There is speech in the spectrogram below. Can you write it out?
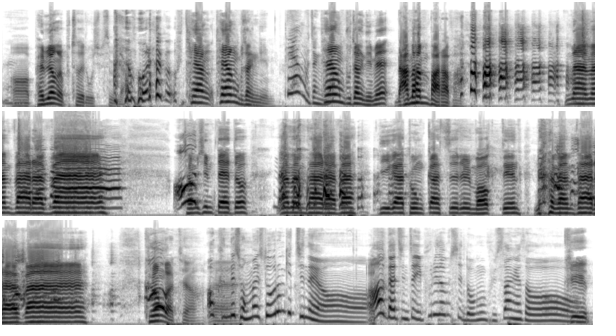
네. 어, 별명을 붙여드리고 싶습니다. 뭐라고 태양 태양 부장님, 태양 부장님. 태양 부장님의 나만 바라봐, 나만 바라봐. 아, 어, 점심 때도 나만 바라봐. 네가 돈가스를 먹든 나만 바라봐. 그런 것 같아요. 아 예. 근데 정말 소름 끼치네요. 아, 아나 진짜 이 프리덤 씨 너무 불쌍해서. 그,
